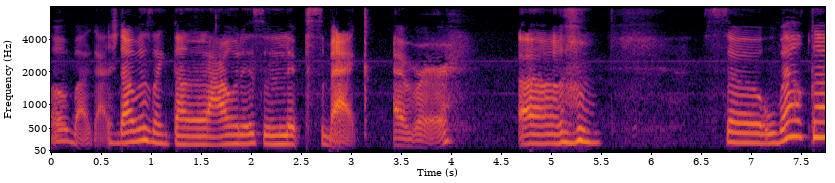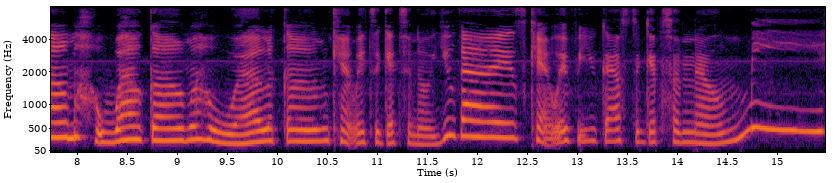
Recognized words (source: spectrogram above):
Oh my gosh, that was like the loudest lip smack ever. Um so welcome, welcome, welcome. Can't wait to get to know you guys. Can't wait for you guys to get to know me.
